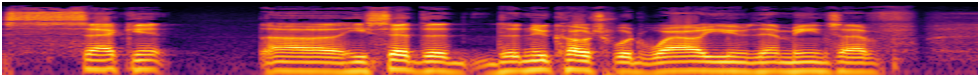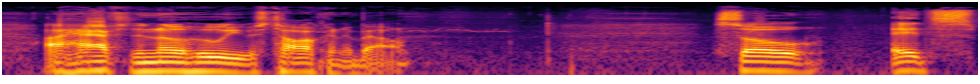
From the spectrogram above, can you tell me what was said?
Second, uh, he said the the new coach would wow you. That means I've I have to know who he was talking about. So it's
